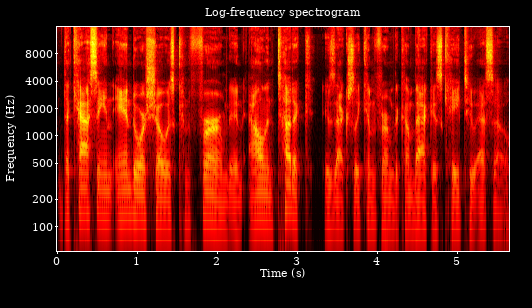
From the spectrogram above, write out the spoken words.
The Cassian Andor show is confirmed, and Alan Tudyk is actually confirmed to come back as K2SO.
